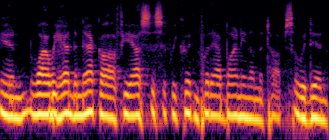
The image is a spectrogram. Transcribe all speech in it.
And while we had the neck off, he asked us if we couldn't put ab binding on the top. So we did.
